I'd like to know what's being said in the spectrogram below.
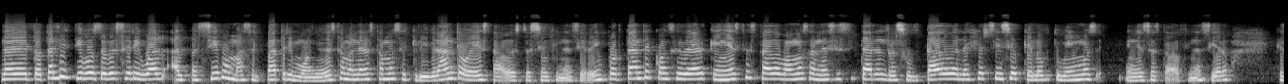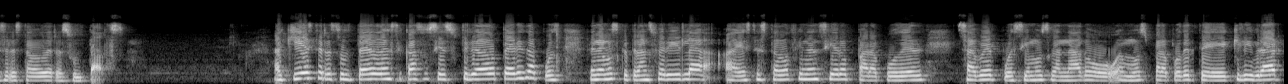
el total de activos debe ser igual al pasivo más el patrimonio. De esta manera estamos equilibrando estado de situación financiera. Importante considerar que en este estado vamos a necesitar el resultado del ejercicio que lo obtuvimos en ese estado financiero, que es el estado de resultados. Aquí este resultado, en este caso, si es utilidad o pérdida, pues tenemos que transferirla a este estado financiero para poder saber pues si hemos ganado o hemos, para poder equilibrar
